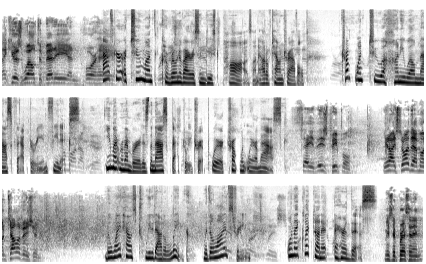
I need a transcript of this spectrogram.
Thank you as well to Betty and Jorge. After a two month coronavirus induced pause on out of town travel, Trump went to a Honeywell mask factory in Phoenix. You might remember it as the mask factory trip, where Trump wouldn't wear a mask. Say, these people, you know, I saw them on television. The White House tweeted out a link with a live stream. When I clicked on it, I heard this. Mr. President,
